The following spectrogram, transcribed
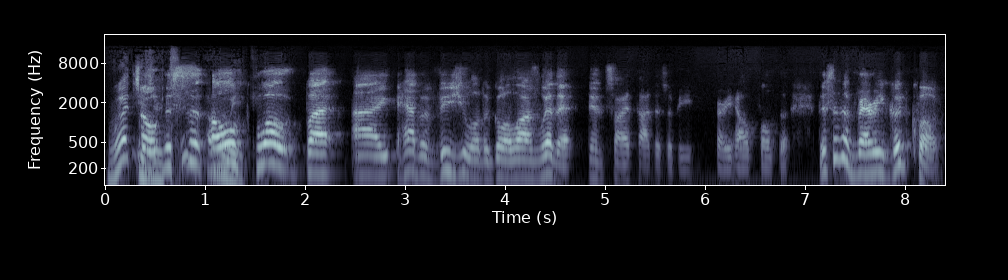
What is So your this is an old week? quote, but I have a visual to go along with it, and so I thought this would be very helpful. This is a very good quote,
